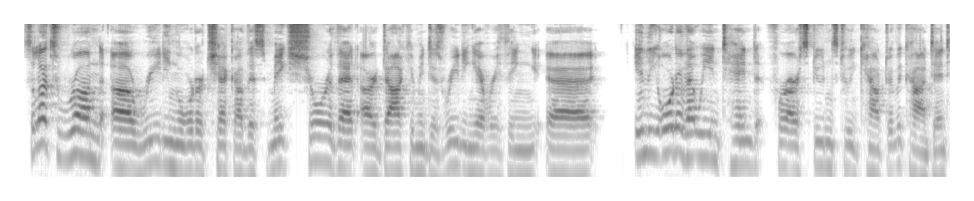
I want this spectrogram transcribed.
So let's run a reading order check on this. Make sure that our document is reading everything uh, in the order that we intend for our students to encounter the content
